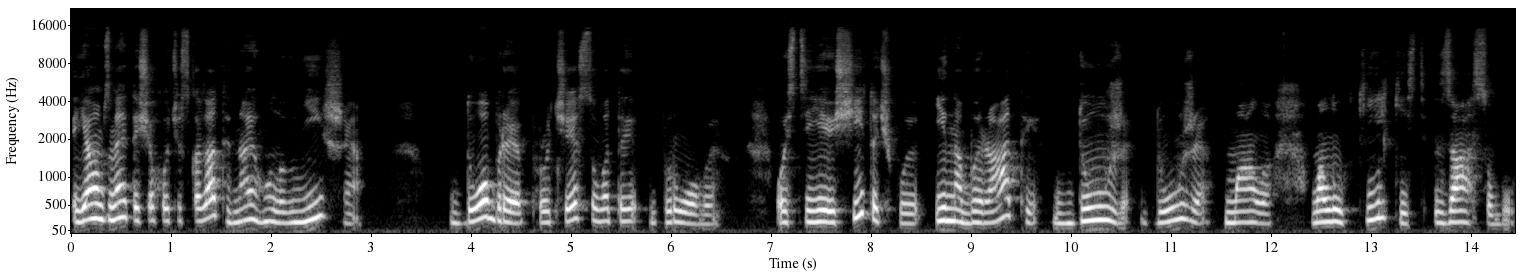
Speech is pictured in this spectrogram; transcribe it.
Я вам знаєте, що хочу сказати? Найголовніше добре прочесувати брови ось цією щіточкою і набирати дуже дуже мало, малу кількість засобу.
